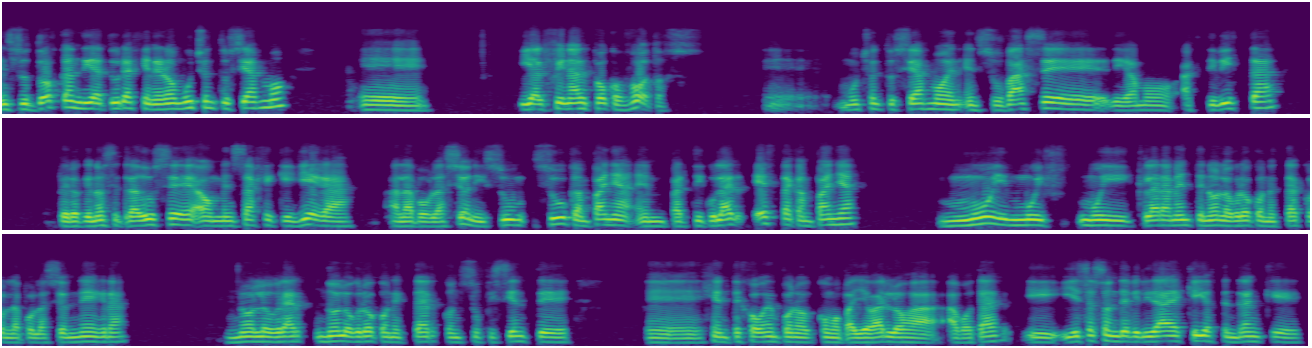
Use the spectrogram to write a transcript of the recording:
en sus dos candidaturas generó mucho entusiasmo, eh, y al final pocos votos. Eh, mucho entusiasmo en, su base, digamos, activista, pero que no se traduce a un mensaje que llega a la población. Y su, campaña en particular, esta campaña, muy, muy, muy claramente no logró conectar con la población negra, no, lograr, no logró conectar con suficiente eh, gente joven como, para llevarlos a, votar. Y, esas son debilidades que ellos tendrán que,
